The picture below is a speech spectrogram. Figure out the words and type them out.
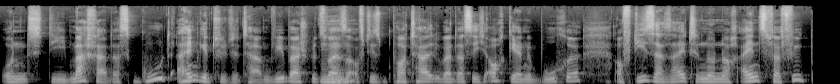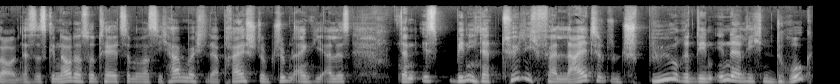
und die Macher das gut eingetütet haben, wie beispielsweise mhm. auf diesem Portal, über das ich auch gerne buche, auf dieser Seite nur noch eins verfügbar. Und das ist genau das Hotelzimmer, was ich haben möchte, der Preis stimmt, stimmt eigentlich alles, dann ist, bin ich natürlich verleitet und spüre den innerlichen Druck,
